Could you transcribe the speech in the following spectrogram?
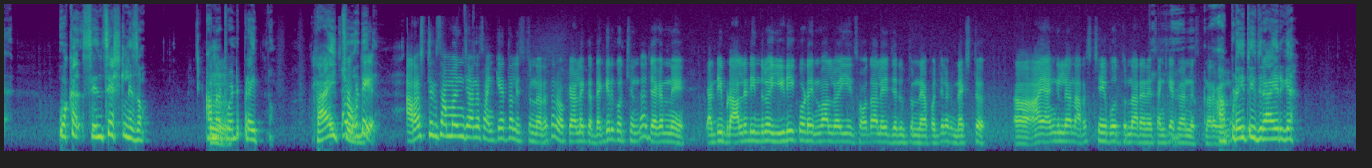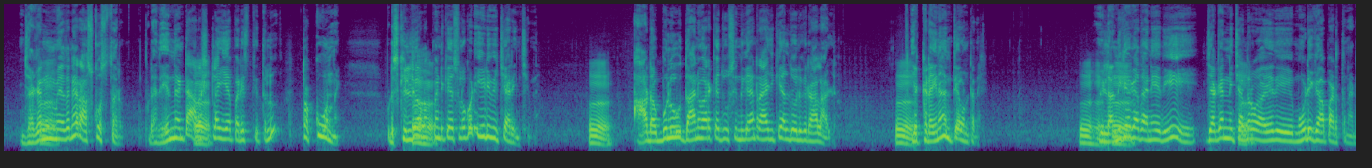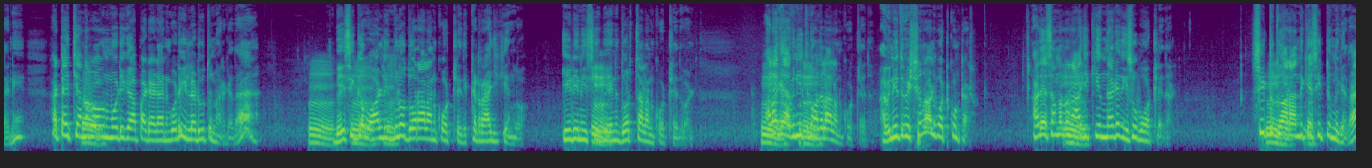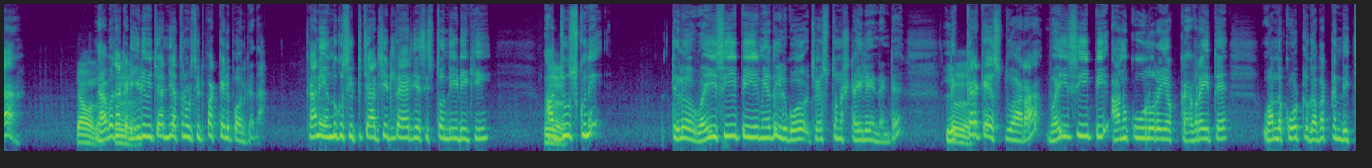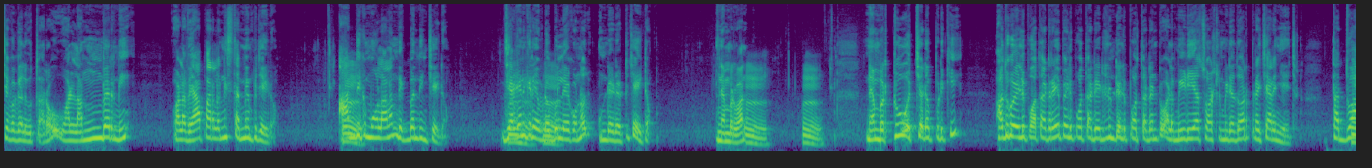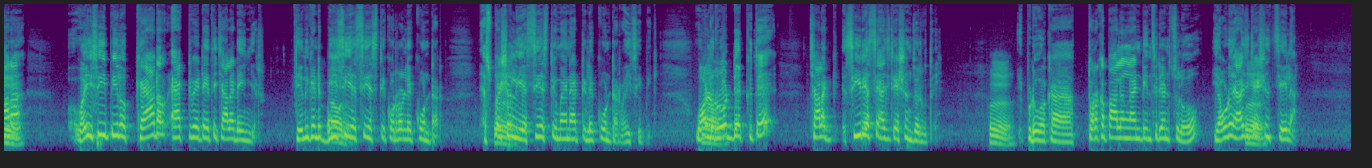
ఒక సెన్సేషనలిజం అన్నటువంటి ప్రయత్నం. రాయొచ్చు ఒకటి అరెస్ట్కి సంబంధించిన సంకేతాలు ఇస్తున్నారా సార్? ఒకవేళ దగ్గరికి వచ్చిందా? జగన్ని అంటే ఇప్పుడు ఆల్రెడీ ఇందులో ఈడీ కూడా ఇన్వాల్వ్ అయ్యి సోదాలు అయ్యి జరుగుతున్న నేపథ్యంలో నెక్స్ట్ ఆ యాంగిల్ అరెస్ట్ చేయబోతున్నారు అనే సంకేతం ఏమైనా ఇస్తున్నారా? అప్పుడైతే ఇది రాయరుగా. జగన్ మీదనే రాసుకొస్తారు. ఇప్పుడు అదేంటంటే అరెస్ట్లు అయ్యే పరిస్థితులు తక్కువ ఉన్నాయి. ఇప్పుడు స్కిల్ డెవలప్మెంట్ కేసులో కూడా ఈడీ విచారించింది. ఆ డబ్బులు దాని వరకే చూసింది కానీ రాజకీయాల జోలికి రాలాళ్ళు. ఎక్కడైనా అంతే ఉంటుంది. వీళ్ళు అందుకే కదా అనేది జగన్ని చంద్రబాబు ఏది మోడీ కాపాడుతున్నాడని. అట్టే చంద్రబాబును మోడీ కాపాడాడని కూడా వీళ్ళు అడుగుతున్నారు కదా. ఉమ్, బేసిక్గా వాళ్ళు ఇందులో దూరాలనుకోవట్లేదు ఇక్కడ రాజకీయంలో. ఈడీని సిబిఐని దూర్చాలనుకోవట్లేదు వాళ్ళు. అలాగే అవినీతిని వదలాలనుకోవట్లేదు. అవినీతి విషయంలో వాళ్ళు పట్టుకుంటారు. అదే సమయంలో రాజకీయం దాకా తీసుకుపోవట్లేదు వాళ్ళు. సిట్టు ద్వారా అందుకే సిట్ ఉంది కదా. లేకపోతే అక్కడ ఈడీ విచారణ చేస్తున్నప్పుడు సిట్ పక్క వెళ్ళిపోవాలి కదా. కానీ ఎందుకు సిట్ ఛార్జ్ షీట్లు తయారు చేసి ఇస్తుంది ఈడీకి? అది చూసుకుని తెలుగు వైసీపీ మీద వీళ్ళు గో చేస్తున్న స్టైల్ ఏంటంటే లిక్కర్ కేసు ద్వారా వైసీపీ అనుకూలుల యొక్క ఎవరైతే వంద కోట్లు గబక్కని తెచ్చివ్వగలుగుతారో వాళ్ళందరినీ వాళ్ళ వ్యాపారాలని స్తంభింపజేయడం ఆర్థిక మూలాలను దిగ్బంధించేయడం జగన్కి రేపు డబ్బులు లేకుండా ఉండేటట్టు చేయటం. Number one. నెంబర్ టూ వచ్చేటప్పటికి అదిగో వెళ్ళిపోతాడు రేపు వెళ్ళిపోతాడు ఎడ్లుంటే వెళ్ళిపోతాడంటూ వాళ్ళ మీడియా సోషల్ మీడియా ద్వారా ప్రచారం చేయొచ్చు. తద్వారా వైసీపీలో క్యాడర్ యాక్టివేట్ అయితే చాలా డేంజర్. ఎందుకంటే బీసీ ఎస్సీ ఎస్టీ కుర్రోళ్ళు ఎక్కువ ఉంటారు. ఎస్పెషల్లీ ఎస్సీ ఎస్టీ మైనార్టీలు ఎక్కువ ఉంటారు వైసీపీకి. వాళ్ళు రోడ్డు ఎక్కితే చాలా సీరియస్ యాజిటేషన్ జరుగుతాయి. ఇప్పుడు ఒక తురకపాలెం లాంటి ఇన్సిడెంట్స్లో ఎవడో యాజిటేషన్స్ చేయలే.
